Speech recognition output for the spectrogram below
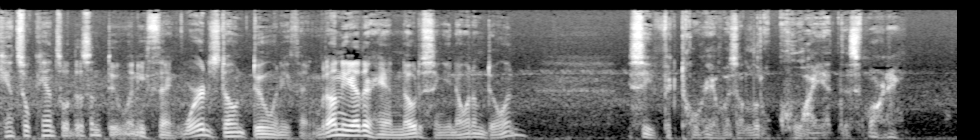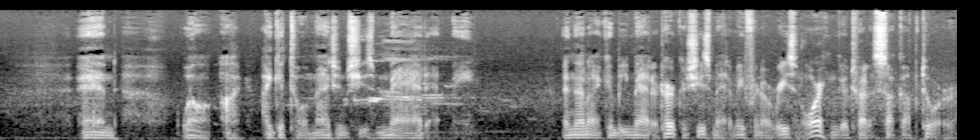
Cancel, cancel doesn't do anything. Words don't do anything. But on the other hand, noticing, you know what I'm doing? You see, Victoria was a little quiet this morning. And, well, I, I get to imagine she's mad at me And then I can be mad at her because she's mad at me for no reason. Or I can go try to suck up to her.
